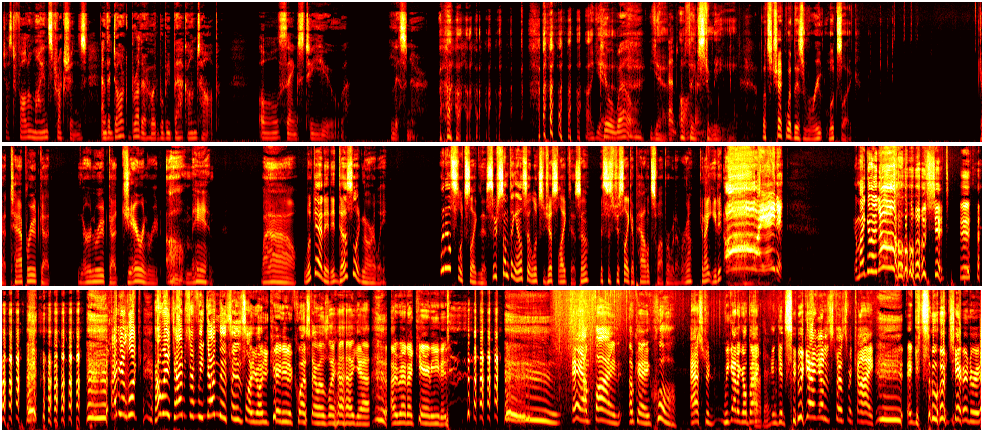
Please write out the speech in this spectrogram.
Just follow my instructions, and the Dark Brotherhood will be back on top. All thanks to you, listener. yeah. Kill well. Yeah, and all thanks to me. Let's check what this root looks like. Got taproot, got nirnroot, got Jarrin root. Oh man. Wow. Look at it. It does look gnarly. Else looks like this? There's something else that looks just like this, huh? This is just like a palette swap or whatever, huh? Can I eat it? Oh, I ate it! Am I gonna no? Oh shit! I didn't look. How many times have we done this? And it's like, oh, you can't eat a quest. I was like, Haha, yeah, I bet I can't eat it. hey, I'm fine. Okay, whew. Astrid, we gotta go back Father? and get. We gotta go to Stros M'Kai and get some more Jarrin root.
